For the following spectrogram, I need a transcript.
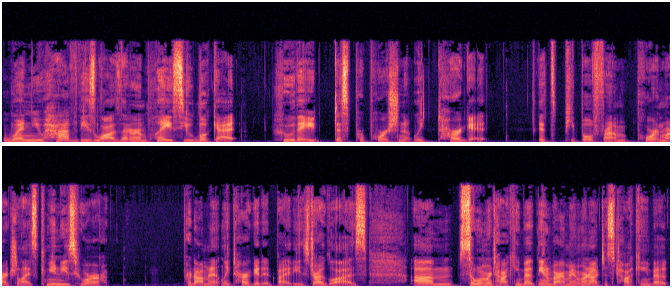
when you have these laws that are in place, you look at who they disproportionately target. It's people from poor and marginalized communities who are predominantly targeted by these drug laws. Um, so when we're talking about the environment, we're not just talking about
